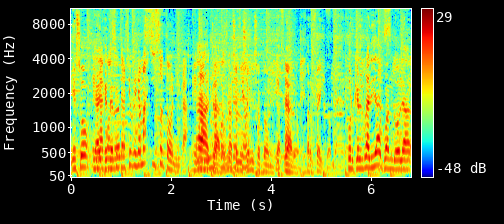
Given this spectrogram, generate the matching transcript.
Eso En hay la que tener... concentración que se llama isotónica. En la Ah, misma claro, una solución isotónica, Exacto. claro, perfecto. Porque en realidad cuando, la,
